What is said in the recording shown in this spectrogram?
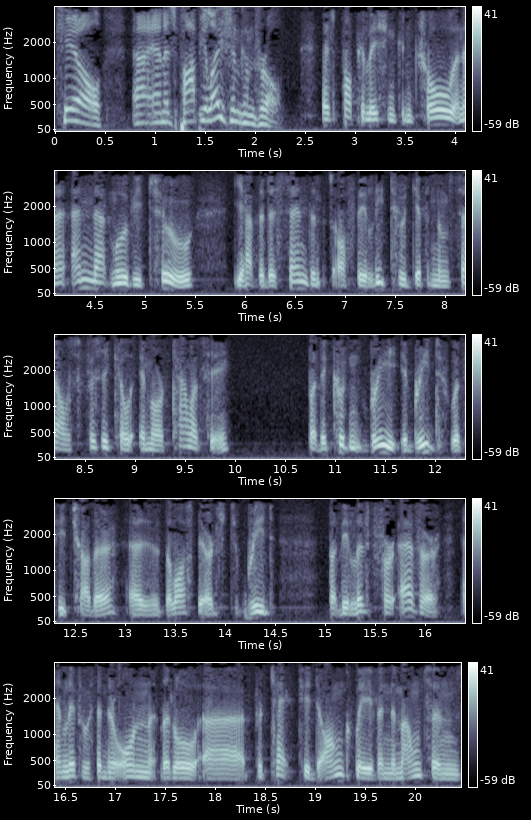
kill, uh, and it's population control. It's population control, and in that movie too, you have the descendants of the elite who had given themselves physical immortality, but they couldn't breed, breed with each other. Uh, they lost the urge to breed, but they lived forever and lived within their own little uh, protected enclave in the mountains,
